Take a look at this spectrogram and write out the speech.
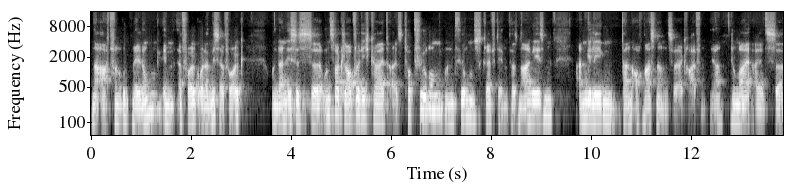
eine Art von Rückmeldung im Erfolg oder Misserfolg. Und dann ist es äh, unserer Glaubwürdigkeit als Top-Führung und Führungskräfte im Personalwesen angelegen, dann auch Maßnahmen zu ergreifen. Ja, nur mal als äh,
